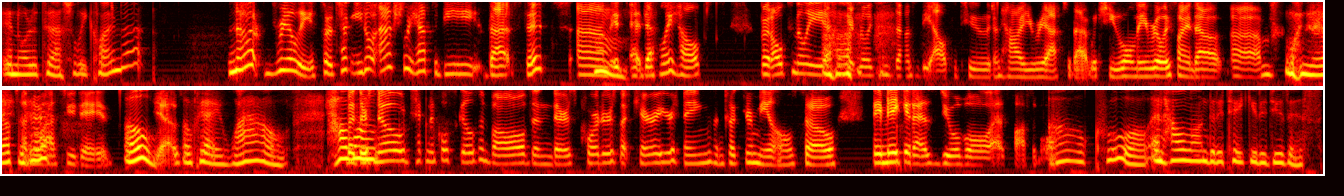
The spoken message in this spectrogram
in order to actually climb that? Not really. So tech, you don't actually have to be that fit. Um, hmm. it, it, definitely helps, but ultimately, uh-huh. I think it really comes down to the altitude and how you react to that, which you only really find out um, when you're up there in the last few days. Oh, yes. Okay. Wow. How but long? there's no technical skills involved, and there's porters that carry your things and cook your meals. So they make it as doable as possible. Oh, cool. And how long did it take you to do this?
